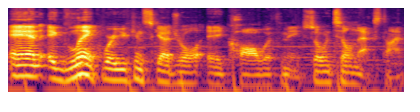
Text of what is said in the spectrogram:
and a link where you can schedule a call with me. So until next time.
